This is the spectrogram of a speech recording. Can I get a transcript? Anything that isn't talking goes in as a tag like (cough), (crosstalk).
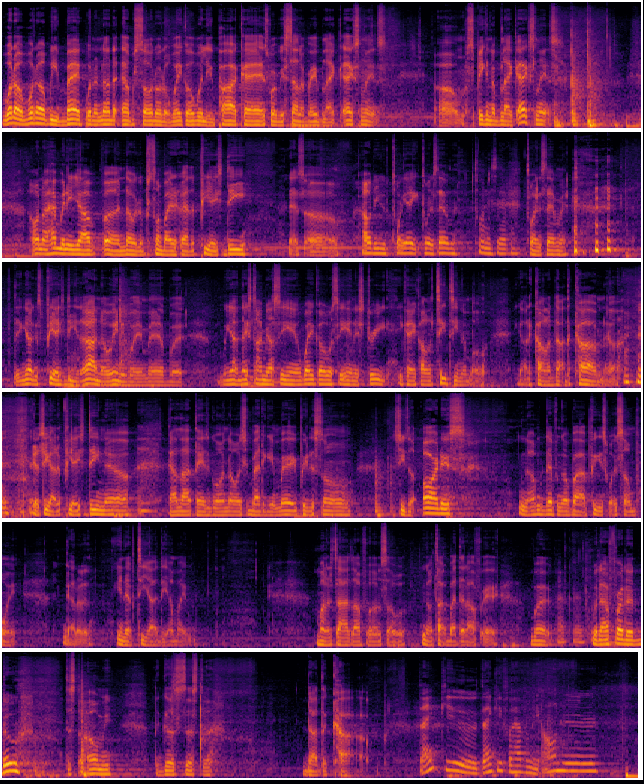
What up, what up? We back with another episode of the Waco Willie podcast where we celebrate black excellence. Um, speaking of black excellence, I don't know how many of y'all uh, know that somebody who has a PhD. That's, uh, how old are you? 28, 27? 27. 27. (laughs) the youngest PhD that I know anyway, man. But y'all, next time y'all see her in Waco or see her in the street, you can't call her TT no more. You gotta call her Dr. Cobb now. (laughs) Because she got a PhD now. Got a lot of things going on. She about to get married pretty soon. She's an artist. You know, I'm definitely gonna buy a piece at some point. Got a NFT idea I might monetize off of, so we're gonna talk about that off air. But Okay. without further ado, just the homie, the good sister, Dr. Cobb. Thank you. Thank you for having me on here,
